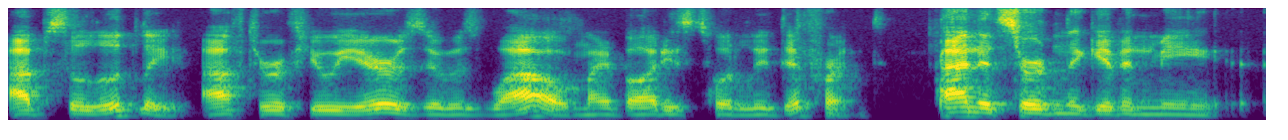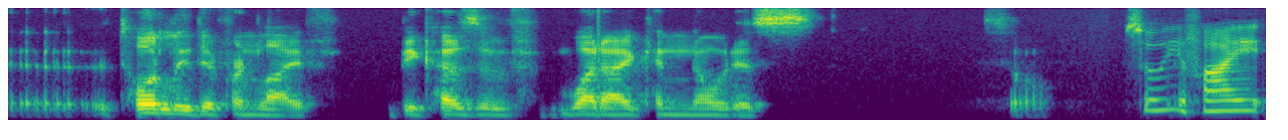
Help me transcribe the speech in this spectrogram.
absolutely. After a few years, it was wow, my body's totally different. And it's certainly given me uh, a totally different life because of what I can notice so, so if I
